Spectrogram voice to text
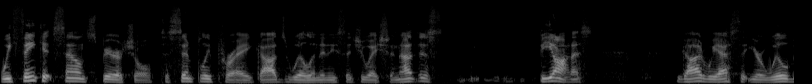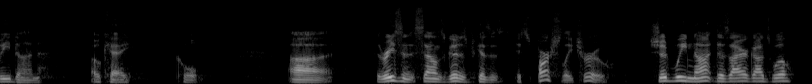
we think it sounds spiritual to simply pray God's will in any situation, not just be honest. God, we ask that your will be done. Okay, cool. Uh, the reason it sounds good is because it's, it's partially true. Should we not desire God's will?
